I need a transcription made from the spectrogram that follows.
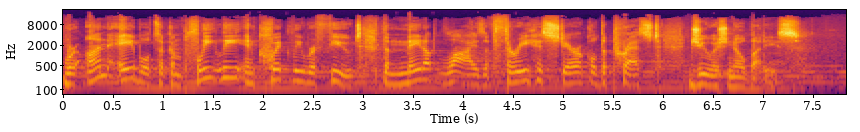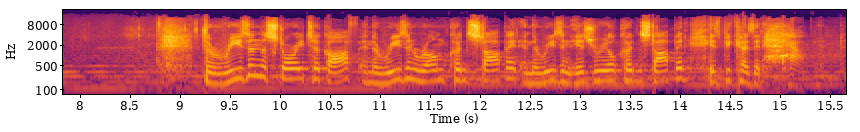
were unable to completely and quickly refute the made up lies of three hysterical, depressed Jewish nobodies? The reason the story took off and the reason Rome couldn't stop it and the reason Israel couldn't stop it is because it happened.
